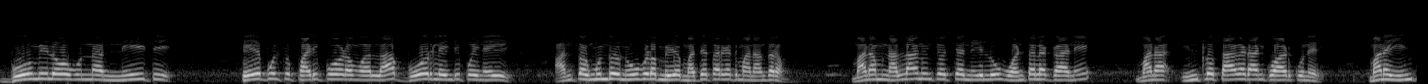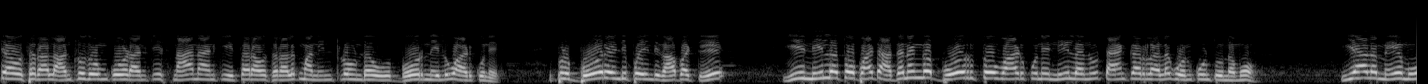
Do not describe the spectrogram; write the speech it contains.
భూమిలో ఉన్న నీటి టేబుల్స్ పడిపోవడం వల్ల బోర్లు ఎండిపోయినాయి. అంతకుముందు నువ్వు కూడా మీ మధ్యతరగతి మనందరం మనం నల్లా నుంచి వచ్చే నీళ్ళు వంటలకు కానీ మన ఇంట్లో తాగడానికి వాడుకునేది. మన ఇంటి అవసరాలు అంట్లు తోముకోవడానికి స్నానానికి ఇతర అవసరాలకు మన ఇంట్లో ఉండే బోర్ నీళ్ళు వాడుకునేది. ఇప్పుడు బోర్ ఎండిపోయింది కాబట్టి ఈ నీళ్ళతో పాటు అదనంగా బోరుతో వాడుకునే నీళ్ళను ట్యాంకర్లలో కొనుక్కుంటున్నాము. ఇవాళ మేము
